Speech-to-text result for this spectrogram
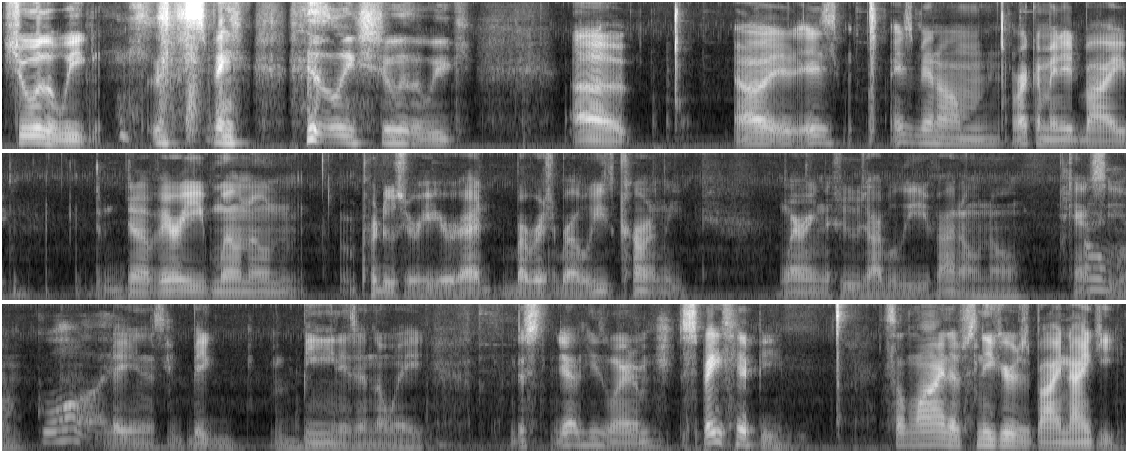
"Shoe of the week." This week's shoe of the week. Uh, uh, it, it's it's been um recommended by the very well known producer here at Brothers Bro. He's currently wearing the shoes, I believe. I don't know. Can't see him. God. Dayton's big bean is in the way. Just yeah, he's wearing them. Space Hippie. It's a line of sneakers by Nike.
